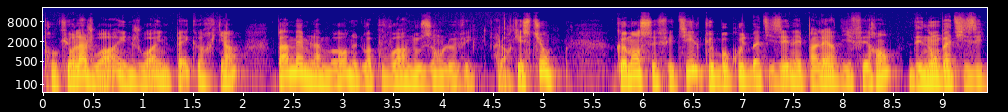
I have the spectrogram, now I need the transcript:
procure la joie, une joie, une paix que rien, pas même la mort, ne doit pouvoir nous enlever. Alors question, comment se fait-il que beaucoup de baptisés n'aient pas l'air différents des non-baptisés?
